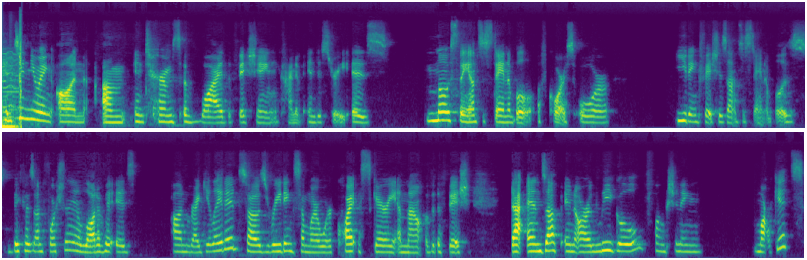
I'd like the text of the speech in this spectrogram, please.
Continuing on, um, in terms of why the fishing kind of industry is mostly unsustainable, of course, or eating fish is unsustainable is because unfortunately a lot of it is unregulated. So I was reading somewhere where quite a scary amount of the fish that ends up in our legal functioning markets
